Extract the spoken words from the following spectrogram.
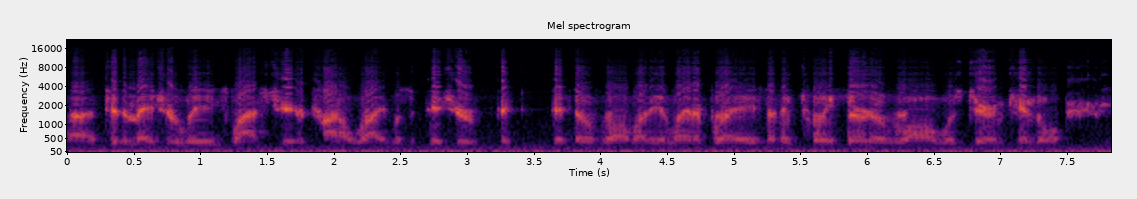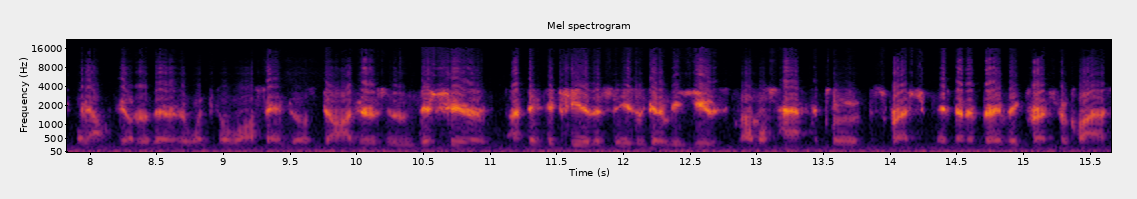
uh, to the major leagues. Last year, Kyle Wright was a pitcher picked fifth overall by the Atlanta Braves. I think 23rd overall was Jeren Kendall, an outfielder there who went to the Los Angeles Dodgers. And this year, I think the key to the season is going to be youth. Almost half the team is freshman. They've got a very big freshman class.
